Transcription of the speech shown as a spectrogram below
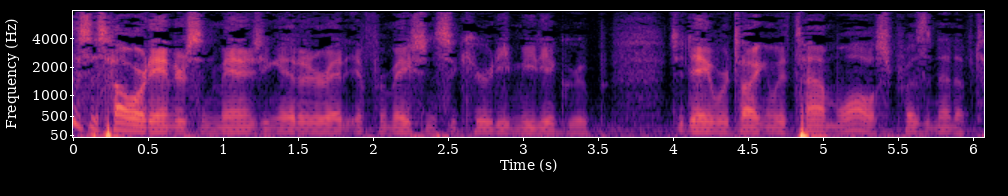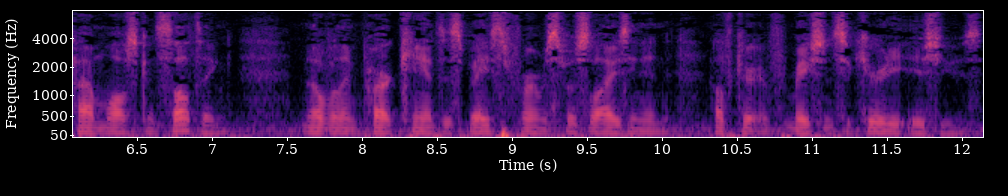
This is Howard Anderson, Managing Editor at Information Security Media Group. Today we're talking with Tom Walsh, President of Tom Walsh Consulting, an Overland Park, Kansas-based firm specializing in healthcare information security issues.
